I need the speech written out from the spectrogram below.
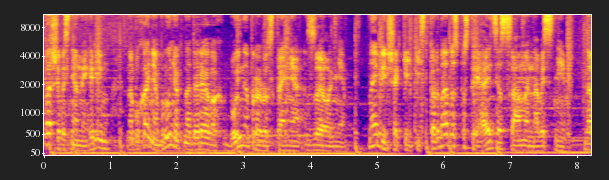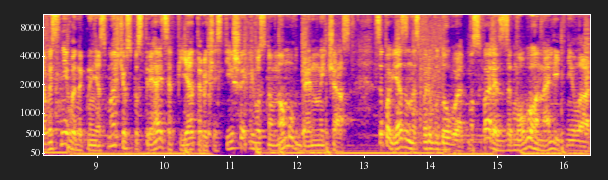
Перший весняний грім, набухання бруньок на деревах, буйне проростання зелені. Найбільша кількість торнадо спостерігається саме навесні. Навесні виникнення смерчів спостерігається п'ятеро частіше і в основному в денний час. Це пов'язане з перебудовою атмосфери з зимового на літній лад.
